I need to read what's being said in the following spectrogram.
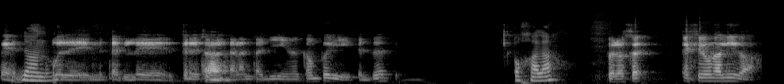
que No, no. Puede meterle tres Claro. al Atalanta allí en el campo y sentencia. Ojalá. pero es que, es que una liga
